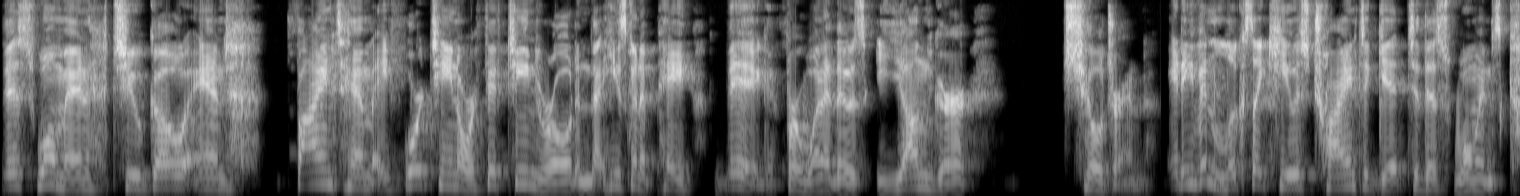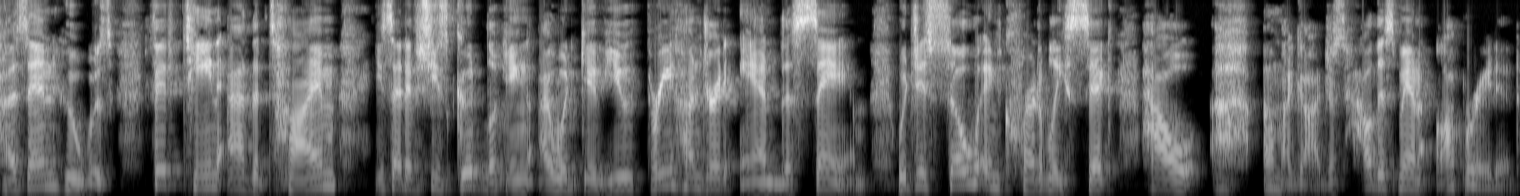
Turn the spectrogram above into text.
this woman to go and find him a 14 or 15 year old and that he's going to pay big for one of those younger children. It even looks like he was trying to get to this woman's cousin who was 15 at the time. He said, if she's good looking, I would give you 300 and the same, which is so incredibly sick how, uh, oh my God, just how this man operated.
